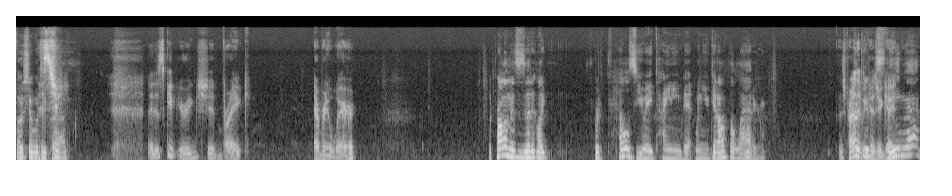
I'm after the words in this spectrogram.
OSHA would be Is your- proud. I just keep hearing shit break everywhere. The problem is, is that it like propels you a tiny bit when you get off the ladder. It's probably Like, because you're seeing getting. that.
